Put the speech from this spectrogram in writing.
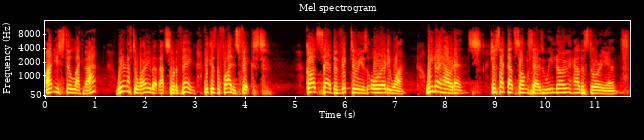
aren't you still like that? We don't have to worry about that sort of thing because the fight is fixed. God said the victory is already won. We know how it ends. Just like that song says, we know how the story ends.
